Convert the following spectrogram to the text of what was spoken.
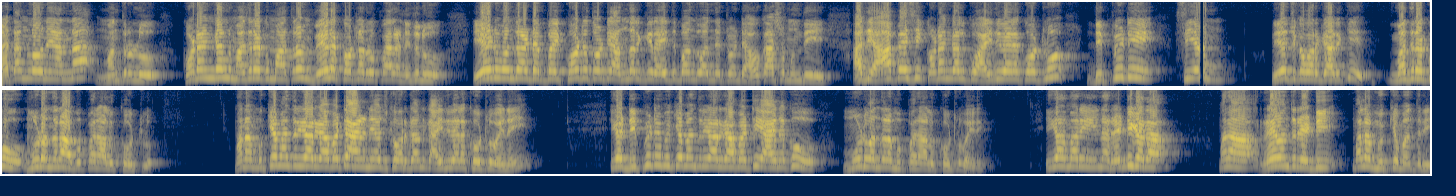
గతంలోనే అన్న మంత్రులు. కొడంగల్ మధురకు మాత్రం వేల కోట్ల రూపాయల నిధులు. ఏడు వందల డెబ్బై కోట్లతోటి అందరికీ రైతు బంధు అందేటువంటి అవకాశం ఉంది. అది ఆపేసి కొడంగల్కు ఐదు వేల కోట్లు డిప్యూటీ సీఎం నియోజకవర్గానికి మధురకు మూడు వందల ముప్పై నాలుగు కోట్లు. మన ముఖ్యమంత్రి గారు కాబట్టి ఆయన నియోజకవర్గానికి ఐదు వేల కోట్లు పోయినాయి. ఇక డిప్యూటీ ముఖ్యమంత్రి గారు కాబట్టి ఆయనకు మూడు వందల ముప్పై నాలుగు కోట్లు పోయినాయి. ఇక మరి ఈయన రెడ్డి కదా? మన రేవంత్ రెడ్డి మళ్ళీ ముఖ్యమంత్రి.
